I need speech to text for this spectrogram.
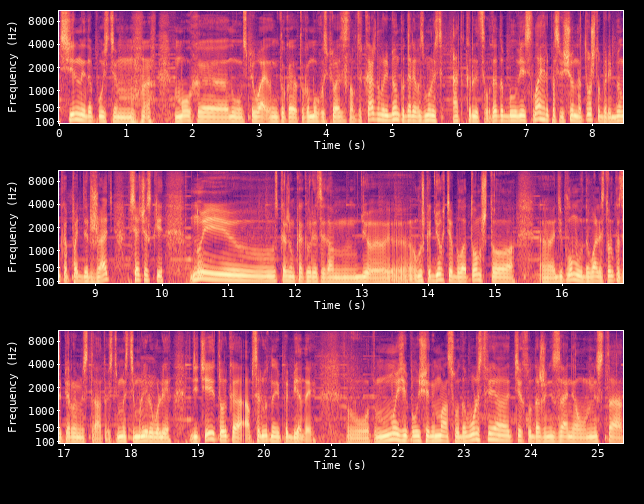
Сильный, допустим, мог, э, ну, успевать, ну, только, только мог успевать за слабым. То есть каждому ребенку дали возможность открыться. Вот это был весь лагерь, посвященный тому, чтобы ребенка поддержать всячески. Ну и, э, скажем, как говорится, там дё, ложка дегтя была о том, что э, дипломы выдавались только за первые места. То есть мы стимулировали детей только абсолютной победой. Вот. Многие получили массу удовольствия, те, кто даже не занял места,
